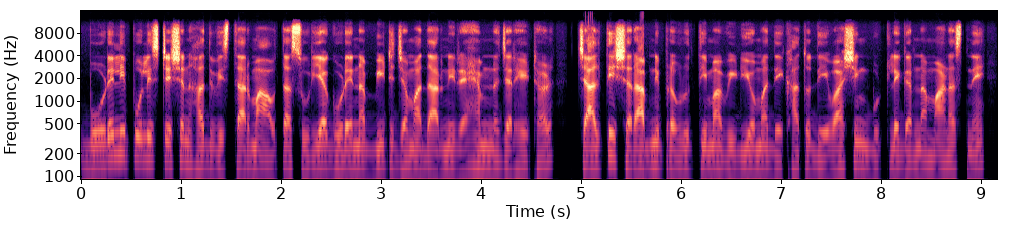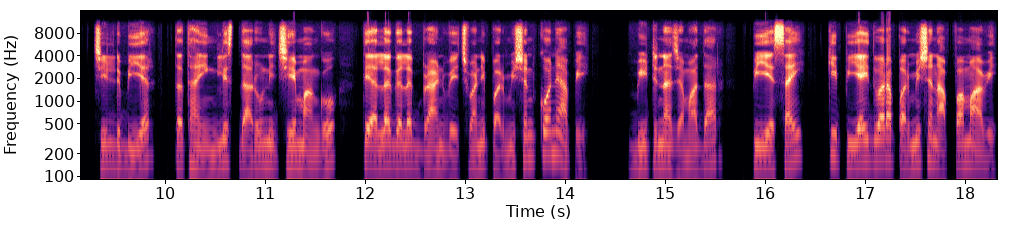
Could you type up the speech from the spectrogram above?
બોડેલી પોલીસ સ્ટેશન હદ વિસ્તારમાં આવતા સૂર્યાગોળેના બીટ જમાદારની રહેમ નજર હેઠળ ચાલતી શરાબની પ્રવૃત્તિમાં વિડીયોમાં દેખાતો દેવાશિંગ બુટલેગરના માણસને ચિલ્ડ બિયર તથા ઇંગ્લિશ દારૂની જે માંગો તે અલગ અલગ બ્રાન્ડ વેચવાની પરમિશન કોને આપી? બીટના જમાદાર પીએસઆઈ કે પીઆઈ દ્વારા પરમિશન આપવામાં આવી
